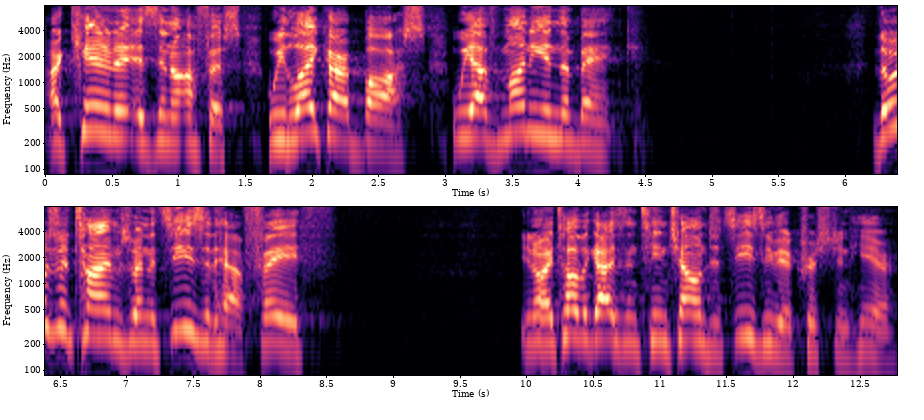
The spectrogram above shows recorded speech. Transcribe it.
our candidate is in office, we like our boss, we have money in the bank. Those are times when it's easy to have faith. You know, I tell the guys in Teen Challenge, it's easy to be a Christian here.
